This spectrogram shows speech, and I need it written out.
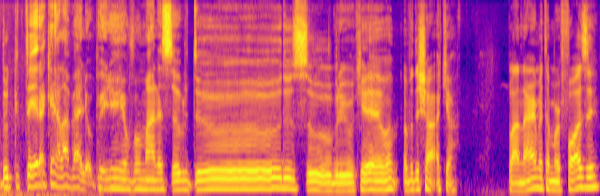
do que ter aquela velha opinião formada sobre tudo, sobre o que eu... Eu vou deixar aqui, ó. Planar, metamorfose.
